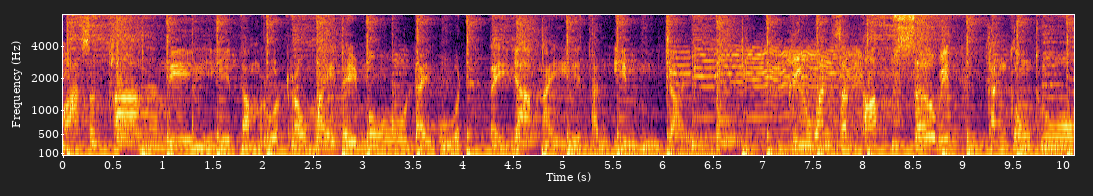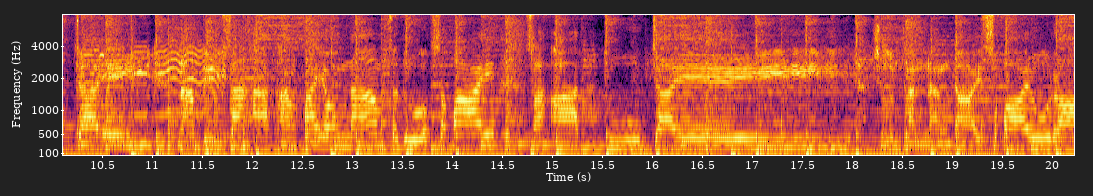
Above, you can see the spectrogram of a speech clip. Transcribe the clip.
มาสถานีตำรวจเราไม่ได้โมได้อวด แต่อยากให้ท่านอิ่มใจ คือวันสต็อปเซอร์วิสท่านคงถูกใจ น้ำดื่มสะอาดทางไปห้องน้ำสะดวกสบาย สะอาดถูกใจ เชิญท่านนั่งได้สบายรา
